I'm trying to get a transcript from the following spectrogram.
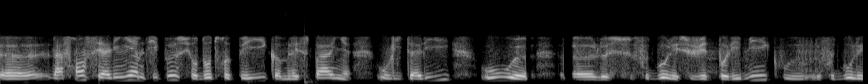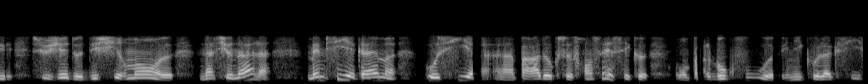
euh, la France s'est alignée un petit peu sur d'autres pays comme l'Espagne ou l'Italie, où euh, le football est sujet de polémique, où le football est sujet de déchirement national, même s'il y a quand même aussi un, paradoxe français, c'est que on parle beaucoup, et Nicolas Xis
